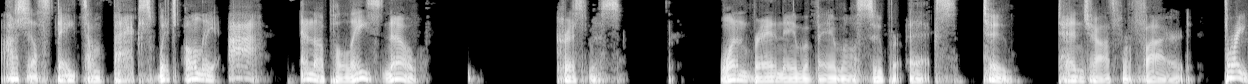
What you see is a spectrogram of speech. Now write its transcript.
I shall state some facts which only I and the police know. Christmas. One brand name of ammo, Super X. Two, ten shots were fired. Three,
